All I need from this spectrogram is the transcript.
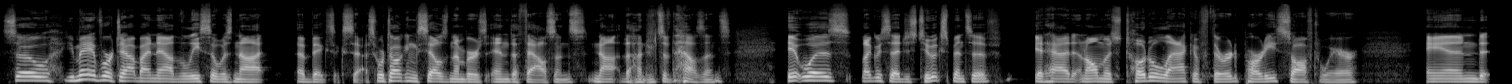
So you may have worked out by now the Lisa was not a big success. We're talking sales numbers in the thousands, not the hundreds of thousands. It was, like we said, just too expensive. It had an almost total lack of third party software. And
